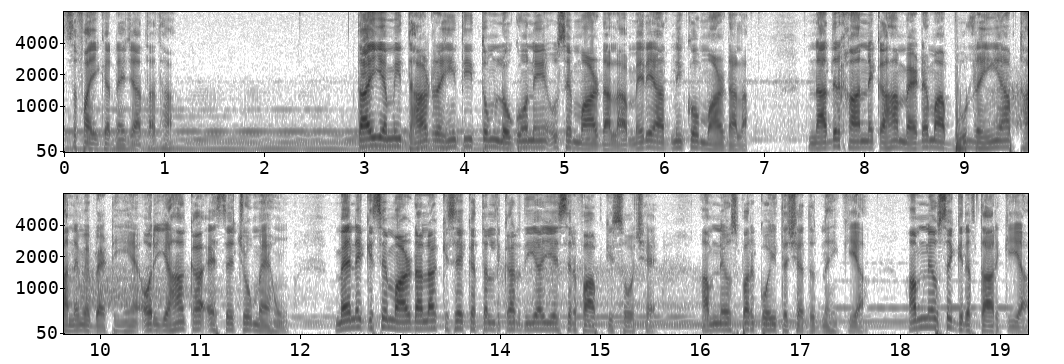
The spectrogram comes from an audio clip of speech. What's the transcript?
صفائی کرنے جاتا تھا۔ تائی امی دھاڑ رہی تھی۔ تم لوگوں نے اسے مار ڈالا۔ میرے آدمی کو مار ڈالا۔ نادر خان نے کہا، میڈم، آپ بھول رہی ہیں، آپ تھانے میں بیٹھی ہیں اور یہاں کا ایس ایچ او میں ہوں۔ میں نے کسے مار ڈالا، کسے قتل کر دیا، یہ صرف آپ کی سوچ ہے۔ ہم نے اس پر کوئی تشدد نہیں کیا۔ ہم نے اسے گرفتار کیا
